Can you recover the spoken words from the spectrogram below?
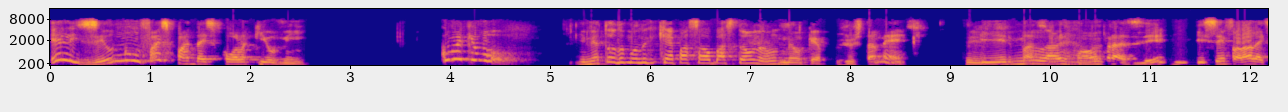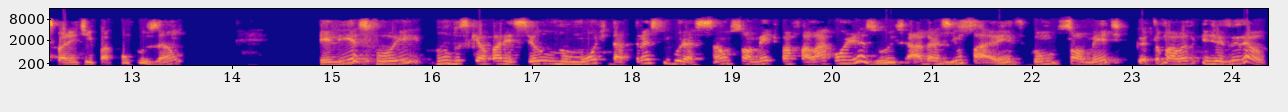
Eliseu não faz parte da escola que eu vim. Como é que eu vou? E não é todo mundo que quer passar o bastão, não. Não quer, justamente. E ele passou com o maior prazer. E sem falar, Alex, para a gente ir para a conclusão, Elias foi um dos que apareceu no Monte da Transfiguração somente para falar com Jesus. Abre assim um parênteses, como somente, eu estou falando que Jesus é o,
